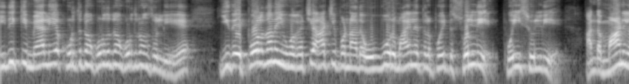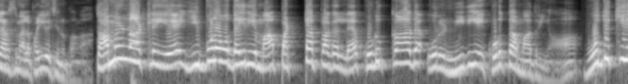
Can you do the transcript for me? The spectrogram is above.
நிதிக்கு மேலேயே கொடுத்துட்டோம் கொடுத்துட்டோம் கொடுத்துட்டோம் சொல்லி இதை போல தானே இவங்க கட்சி ஆட்சி பண்ணாத ஒவ்வொரு மாநிலத்தில் போயிட்டு சொல்லி பொய் சொல்லி அந்த மாநில அரசு மேல பழி வச்சுருப்பாங்க. தமிழ்நாட்டிலேயே இவ்வளவு தைரியமா பட்ட பகல்ல கொடுக்காத ஒரு நிதியை கொடுத்த மாதிரியும் ஒதுக்கிய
